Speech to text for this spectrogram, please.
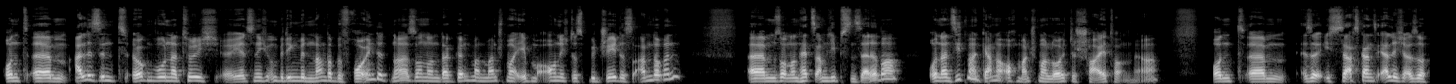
Und ähm, alle sind irgendwo natürlich äh, jetzt nicht unbedingt miteinander befreundet, ne, sondern da gönnt man manchmal eben auch nicht das Budget des anderen, ähm, sondern hätte es am liebsten selber. Und dann sieht man gerne auch manchmal Leute scheitern, ja. Und ähm, also ich sag's ganz ehrlich, also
